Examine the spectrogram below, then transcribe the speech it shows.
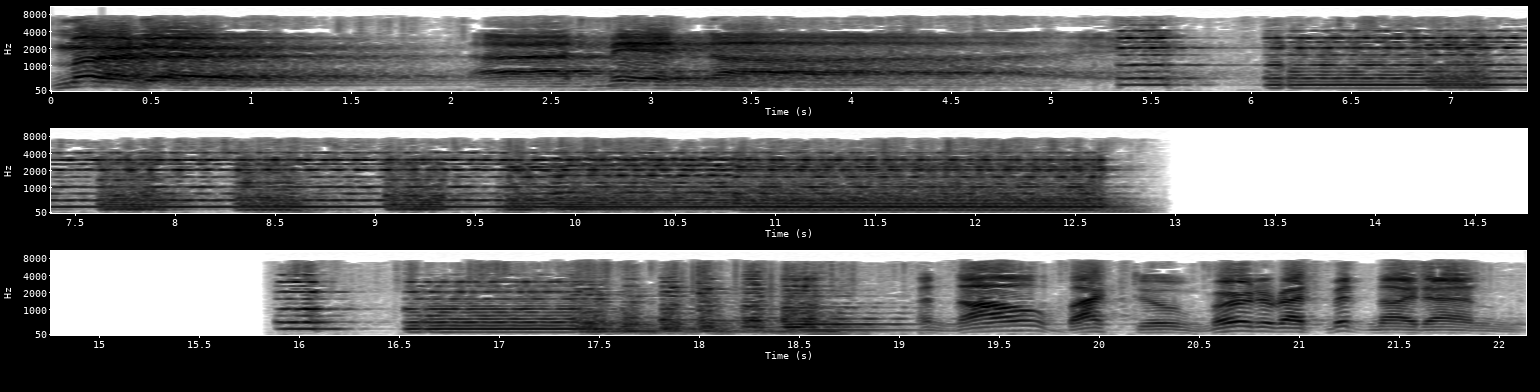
Murder at midnight. And now back to Murder at Midnight and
